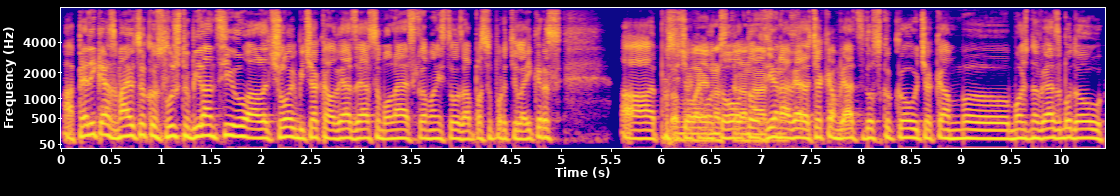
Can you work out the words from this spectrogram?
A Pelicans majú celkom slušnú bilanciu, ale človek by čakal viac a ja som bol najsklamaný z toho zápasu proti Lakers. A proste to čakám to, to Ziona viac, čakám viac doskokov, čakám uh, možno viac bodov,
